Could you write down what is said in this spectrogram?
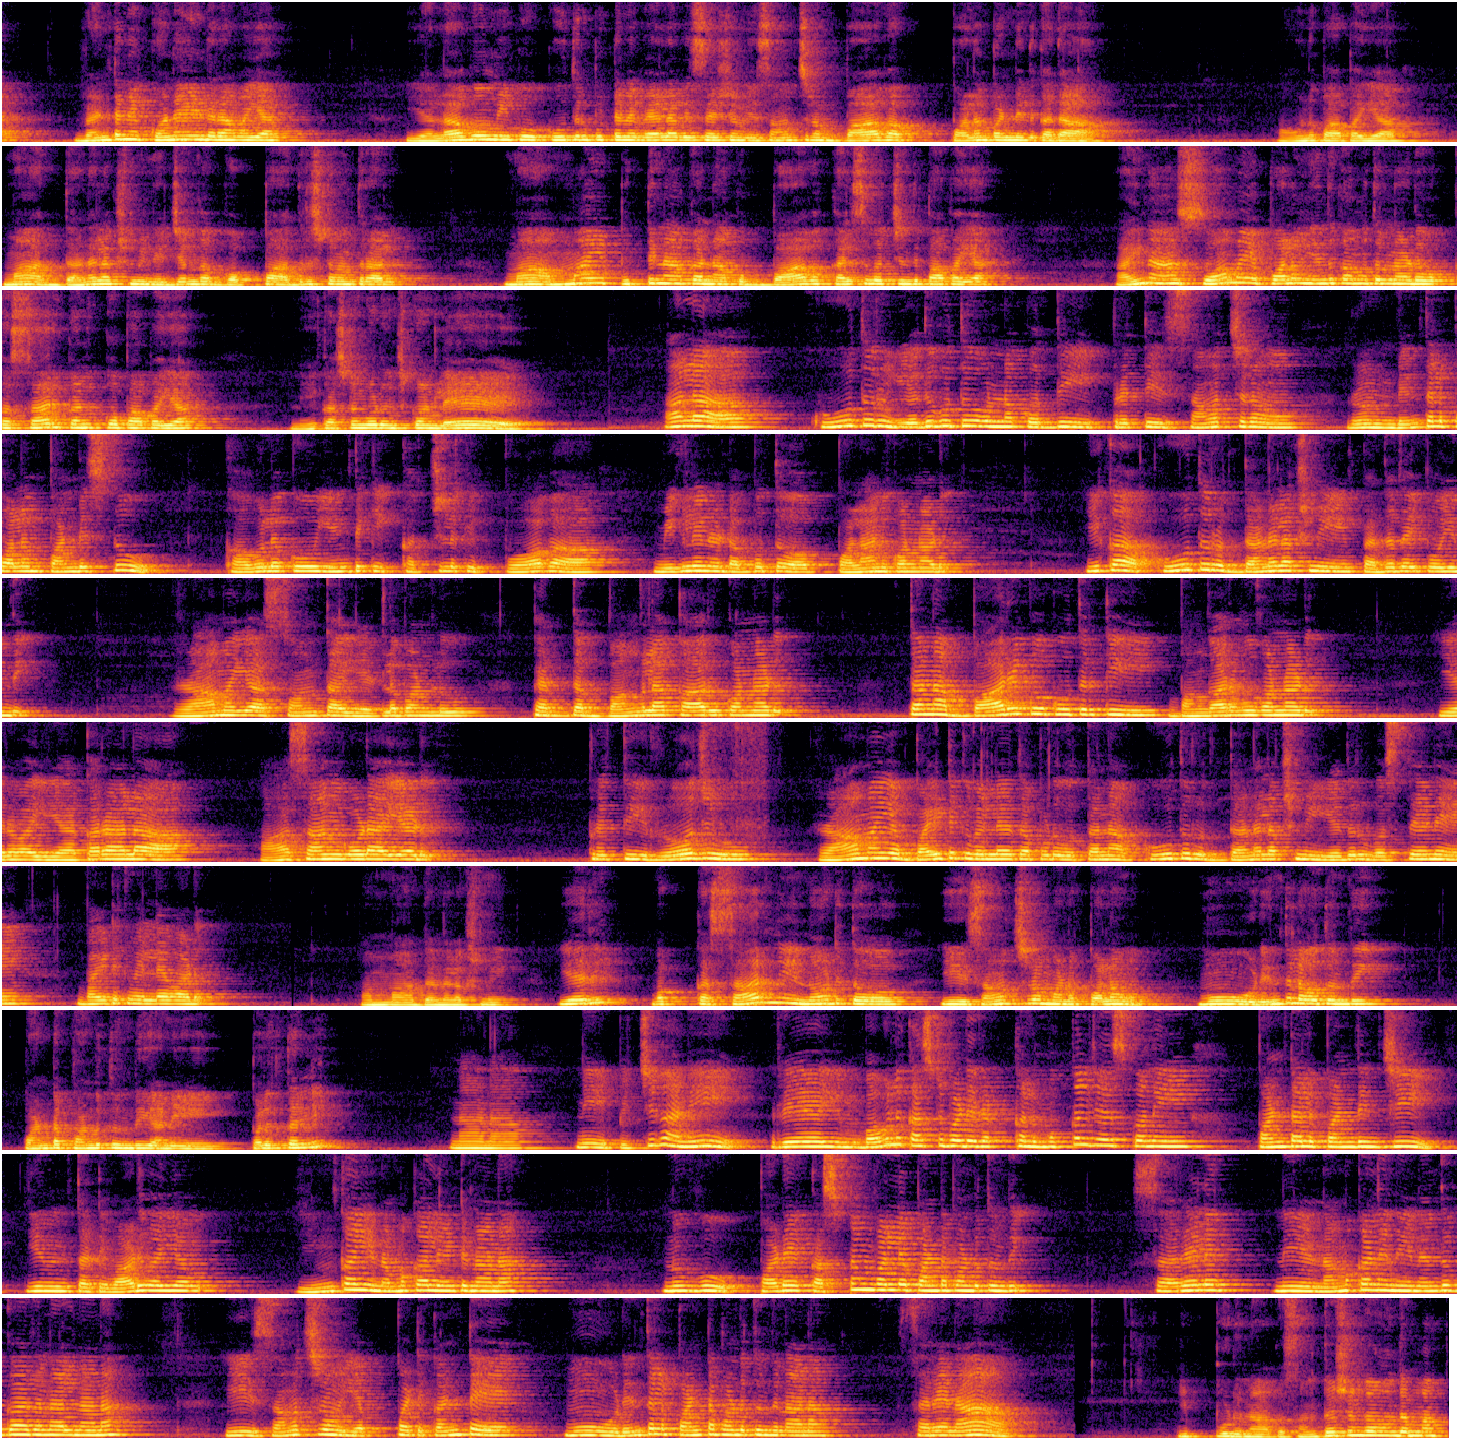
వెంటనే కొనేయండి రామయ్య. ఎలాగో మీకు కూతురు పుట్టిన వేళ విశేషం ఈ సంవత్సరం బాగా పొలం పండింది కదా. అవును పాపయ్య మా ధనలక్ష్మి నిజంగా గొప్ప అదృష్టవంతురాలు. మా అమ్మాయి పుట్టినాక నాకు బాగా కలిసి వచ్చింది పాపయ్య. అయినా సోమయ్య పొలం ఎందుకు అమ్ముతున్నాడో ఒక్కసారి కనుక్కో పాపయ్య. నీ కష్టం కూడా ఉంచుకోండిలే. అలా కూతురు ఎదుగుతూ ఉన్న కొద్దీ ప్రతి సంవత్సరం రెండింతల పొలం పండిస్తూ కవులకు ఇంటికి ఖర్చులకి పోగా మిగిలిన డబ్బుతో పొలాన్ని కొన్నాడు. ఇక కూతురు ధనలక్ష్మి పెద్దదైపోయింది. రామయ్య సొంత ఎడ్ల బండ్లు పెద్ద బంగ్లా కారు కొన్నాడు. తన భార్యకు కూతురికి బంగారము కొన్నాడు. ఇరవై ఎకరాల ఆసామి కూడా అయ్యాడు. ప్రతిరోజు రామయ్య బయటికి వెళ్ళేటప్పుడు తన కూతురు ధనలక్ష్మి ఎదురు వస్తేనే బయటికి వెళ్ళేవాడు. అమ్మా ధనలక్ష్మి ఏది ఒక్కసారి నీ నోటితో ఈ సంవత్సరం మన పొలం మూడింతలు అవుతుంది పంట పండుతుంది అని పలుకు తల్లి. నానా నీ పిచ్చి కానీ రేయింబవులు కష్టపడి రెక్కలు ముక్కలు చేసుకొని పంటలు పండించి ఇంతటి వాడివయ్యావు. ఇంకా ఈ నమ్మకాలు ఏంటి నానా? నువ్వు పడే కష్టం వల్లే పంట పండుతుంది. సరేలే నీ నమ్మకాన్ని నేనెందుకు కాదనాలి నానా? ఈ సంవత్సరం ఎప్పటికంటే మూడింతల పంట పండుతుంది నానా. సరేనా? ఇప్పుడు నాకు సంతోషంగా ఉందమ్మా.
